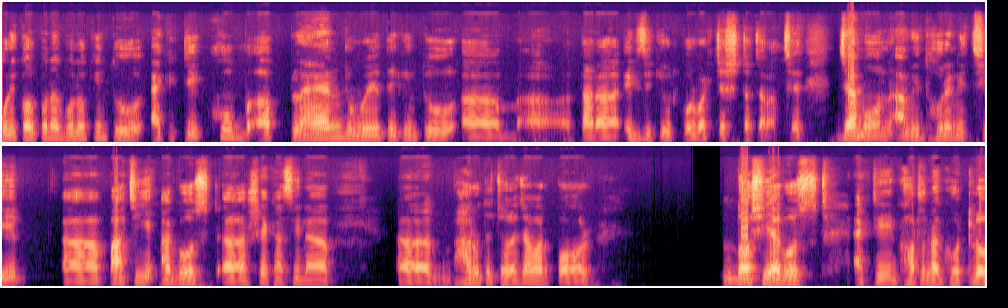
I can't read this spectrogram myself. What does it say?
পরিকল্পনাগুলো কিন্তু এক একটি খুব প্ল্যান্ড ওয়েতে কিন্তু তারা এক্সিকিউট করবার চেষ্টা চালাচ্ছে। যেমন আমি ধরে নিচ্ছি পাঁচই আগস্ট শেখ হাসিনা ভারতে চলে যাওয়ার পর দশই আগস্ট একটি ঘটনা ঘটলো।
